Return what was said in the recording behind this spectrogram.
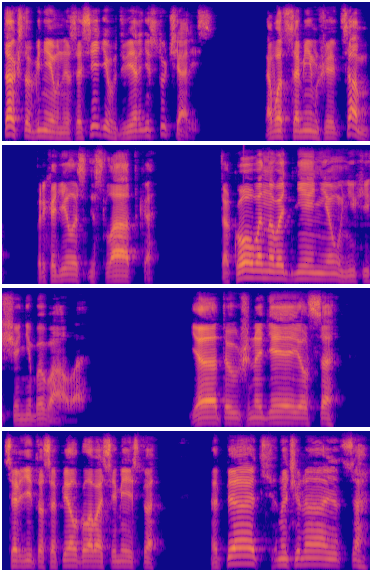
так что гневные соседи в дверь не стучались. А вот самим жильцам приходилось несладко. Такого наводнения у них еще не бывало. «Я-то уж надеялся», — сердито сопел глава семейства. «Опять начинается».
